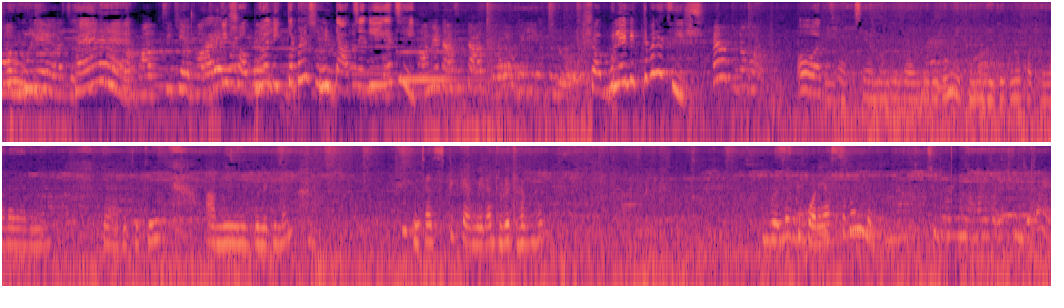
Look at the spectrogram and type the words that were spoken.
সব ভুলে গেছে। হ্যাঁ। ভাবছি কে তুই সবগুলো লিখতে পারিস আমি টাচে দিয়ে গেছি। আমি টাচ টাচ সবগুলোই লিখতে পেরেছিস? হ্যাঁ ও আচ্ছা হচ্ছে আমাদের রুম এখানে ঢুকে কোনো কথা বলা যাবে না। তো আগে থেকেই আমি বলে দিলাম। জাস্ট ক্যামেরা ধরে থাকব। বলল একটু পরে আসতে কিচ্ছু বলিনি আমার গলা শুনতে পারে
